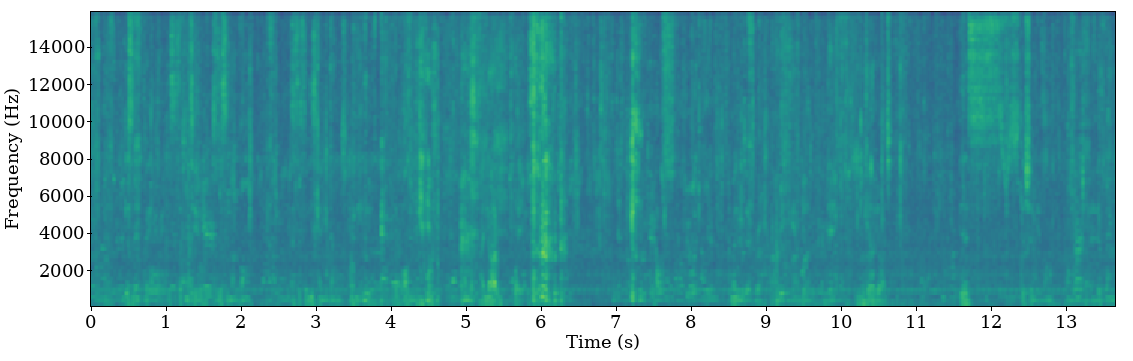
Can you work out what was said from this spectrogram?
So this is not bomb. That's the solution to bombs. Okay, you. You're bombing. I know how to play. No, you guys, bro. I'm just going to do it. Okay, I'll do it. Yes, especially mom, how much I live in.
